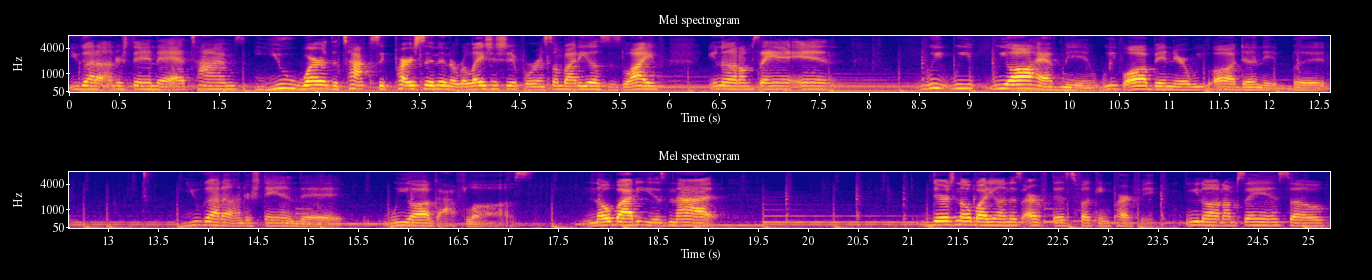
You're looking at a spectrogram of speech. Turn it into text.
You got to understand that at times you were the toxic person in a relationship or in somebody else's life. You know what I'm saying? And we we we all have men. We've all been there. We've all done it, but you got to understand that we all got flaws. Nobody is not there's nobody on this earth that's fucking perfect. You know what I'm saying? So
